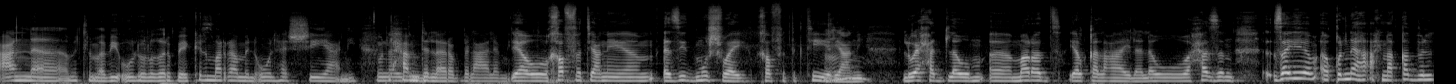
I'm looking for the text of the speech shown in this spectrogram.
عنا مثل ما بيقولوا الغربة. كل مرة بنقول هالشي يعني. الحمد لله رب العالمين. يا وخفت يعني أزيد مو شوي خفت كتير يعني. الواحد لو آه، مرض يلقى العائلة لو حزن زي قلناها إحنا قبل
